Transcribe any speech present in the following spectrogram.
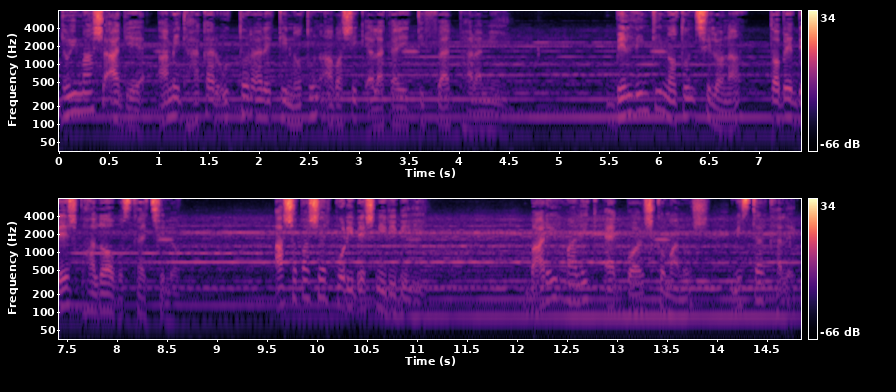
দুই মাস আগে আমি ঢাকার উত্তরার একটি নতুন আবাসিক এলাকায় একটি ফ্ল্যাট ভাড়া নিই। বিল্ডিংটি নতুন ছিল না, তবে বেশ ভালো অবস্থায় ছিল। আশেপাশের পরিবেশ নিরিবিলি। বাড়ির মালিক এক বয়স্ক মানুষ, মিস্টার খালেক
